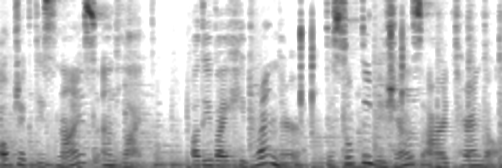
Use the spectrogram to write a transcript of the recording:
Object is nice and light, but if I hit render, the subdivisions are turned off.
